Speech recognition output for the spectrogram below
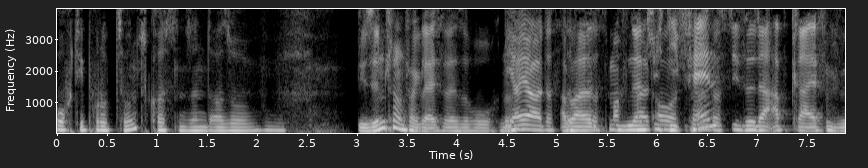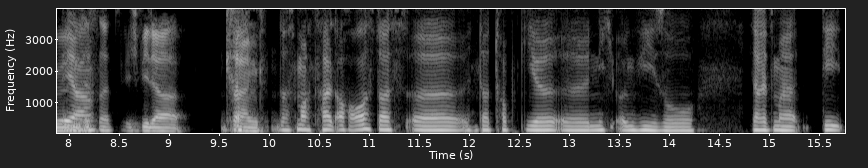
hoch die Produktionskosten sind. Also die sind schon vergleichsweise hoch, ne? ja, ja, das, das, Aber das macht natürlich halt aus, die Fans, ne? das, die sie da abgreifen würden, Ja. ist natürlich wieder das, krank. das macht's halt auch aus, dass äh, hinter Top Gear äh, nicht irgendwie so sag jetzt mal, die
